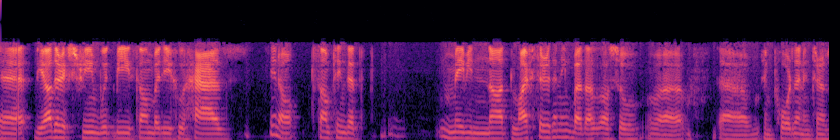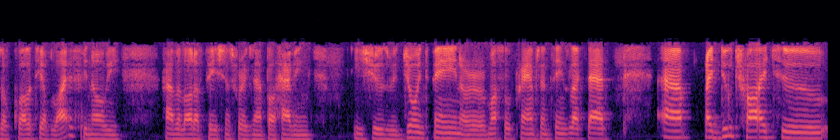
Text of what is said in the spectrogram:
Uh, the other extreme would be somebody who has you know something that's maybe not life-threatening, but also uh, uh, important in terms of quality of life. You know, we have a lot of patients, for example, having issues with joint pain or muscle cramps and things like that. Uh, I do try to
